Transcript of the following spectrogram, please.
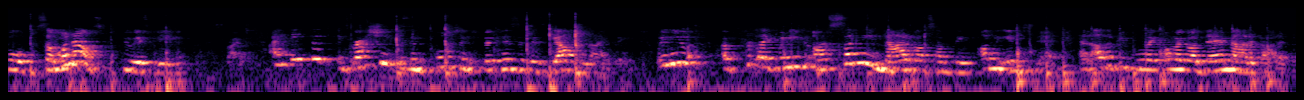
for someone else who is being oppressed, right? I think that aggression is important because it is galvanizing. When you like when you are suddenly mad about something on the internet, and other people are like, oh my god, they're mad about it.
